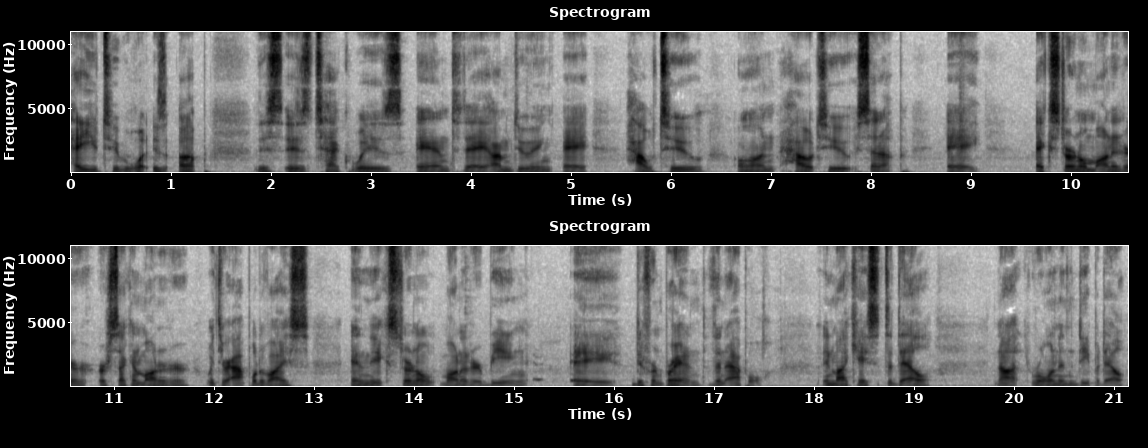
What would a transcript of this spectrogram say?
Hey YouTube, what is up? This is TechWiz and today I'm doing a how-to on how to set up a external monitor or second monitor with your Apple device and the external monitor being a different brand than Apple. In my case it's a Dell, not rolling in the deep a Dell.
